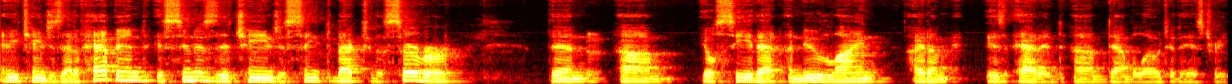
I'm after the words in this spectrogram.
any changes that have happened. As soon as the change is synced back to the server, then um, you'll see that a new line item is added um, down below to the history.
